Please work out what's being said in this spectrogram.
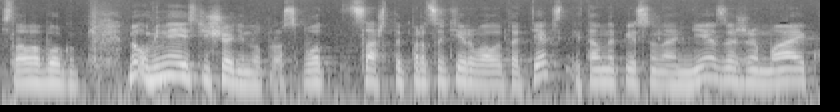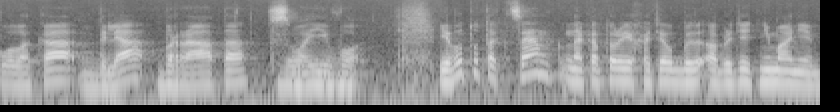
Слава Богу. Ну, у меня есть еще один вопрос. Вот, Саш, ты процитировал этот текст, и там написано «Не зажимай кулака для брата своего». И вот тут акцент, на который я хотел бы обратить внимание.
